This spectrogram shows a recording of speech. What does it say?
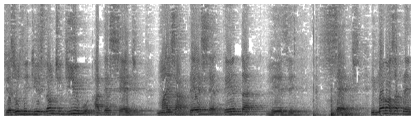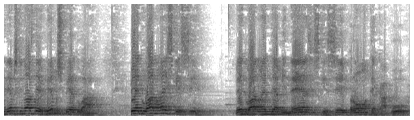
Jesus lhe disse: Não te digo até sete, mas até setenta vezes sete. Então nós aprendemos que nós devemos perdoar. Perdoar não é esquecer. Perdoar não é ter amnésia, esquecer, pronto, acabou.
